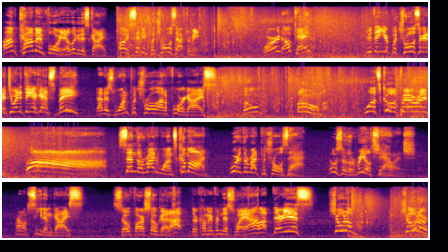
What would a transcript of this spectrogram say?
I'm coming for you! Look at this guy. Oh, he's sending patrols after me. Word? Okay. You think your patrols are gonna do anything against me? That is one patrol out of four, guys. Boom. Boom. What's good, Baron? Ah! Send the red ones. Come on. Where are the red patrols at? Those are the real challenge. I don't see them, guys. So far, so good. Up, ah, they're coming from this way, huh? Up, there he is. Shoot him. Shoot her.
